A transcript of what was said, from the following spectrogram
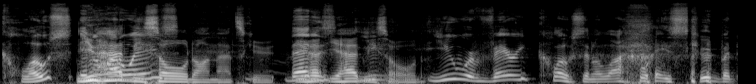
close. In You a lot had of me sold on that, Scoot. That you, had, is- you had me sold. You were very close in a lot of ways, Scoot, but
